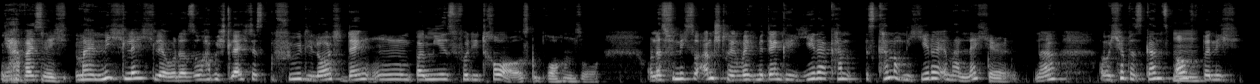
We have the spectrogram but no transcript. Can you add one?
ja, weiß nicht, mal nicht lächle oder so, habe ich gleich das Gefühl, die Leute denken, bei mir ist voll die Trauer ausgebrochen so. Und das finde ich so anstrengend, weil ich mir denke, jeder kann, es kann doch nicht jeder immer lächeln. Ne? Aber ich habe das ganz oft, mhm. wenn ich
